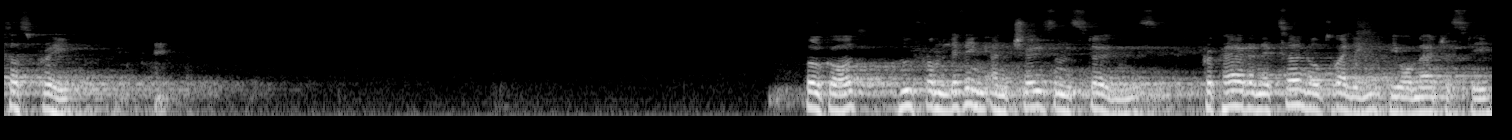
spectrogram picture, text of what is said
Let us pray. O God, who from living and chosen stones prepare an eternal dwelling for your majesty,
